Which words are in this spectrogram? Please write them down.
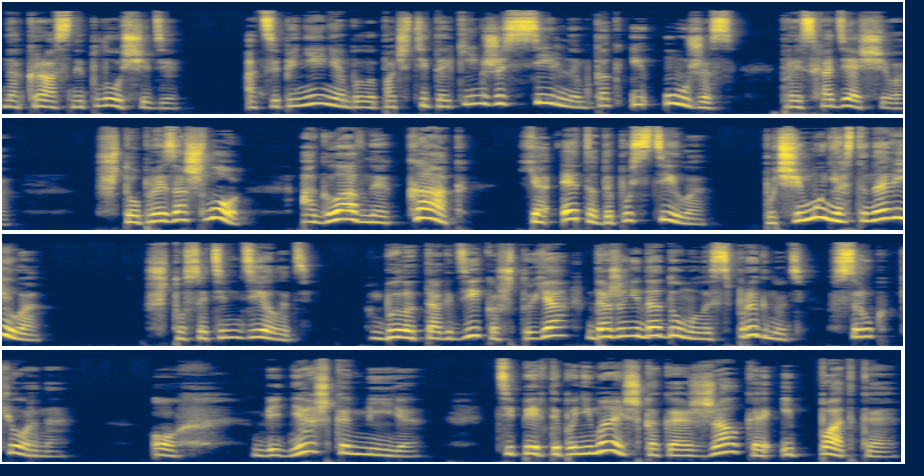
на Красной площади. Оцепенение было почти таким же сильным, как и ужас происходящего. Что произошло? А главное, как я это допустила? Почему не остановила? Что с этим делать? Было так дико, что я даже не додумалась спрыгнуть с рук Керна. Ох, бедняжка Мия, теперь ты понимаешь, какая жалкая и падкая?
